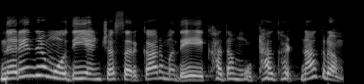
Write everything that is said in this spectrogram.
नरेंद्र मोदी यांच्या सरकारमध्ये एखादा मोठा घटनाक्रम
